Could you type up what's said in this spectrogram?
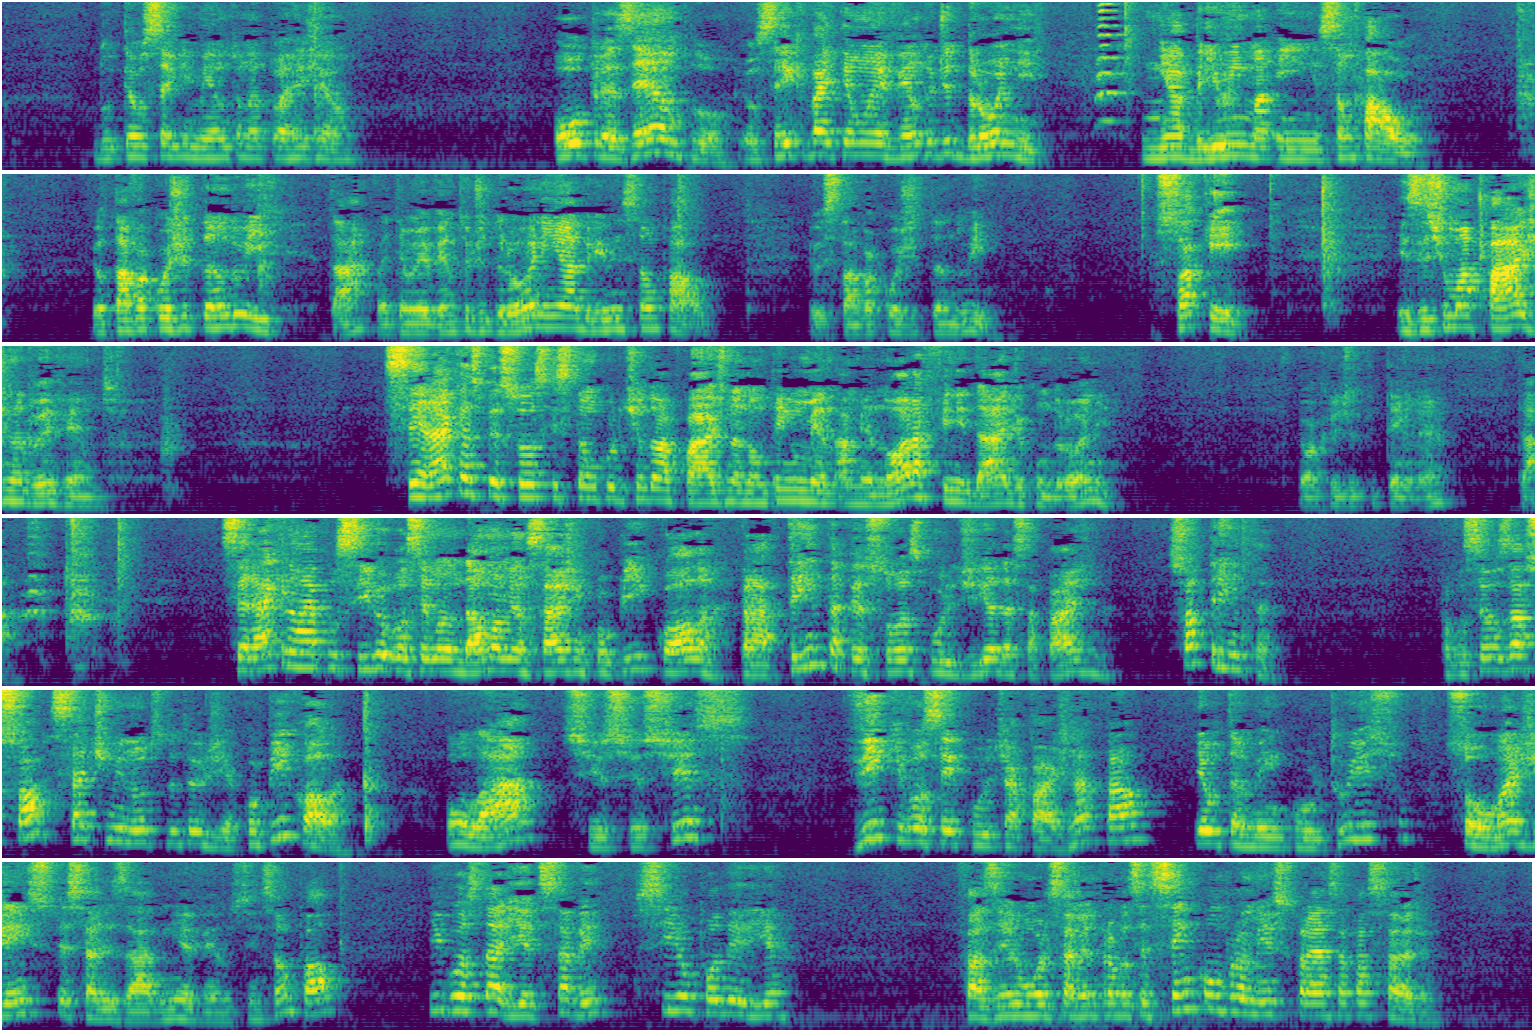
do teu segmento na tua região. Outro exemplo, eu sei que vai ter um evento de drone em abril em, em São Paulo. Eu estava cogitando ir, tá? Vai ter um evento de drone em abril em São Paulo. Eu estava cogitando ir. Só que existe uma página do evento. Será que as pessoas que estão curtindo a página não têm a menor afinidade com drone? Eu acredito que tem, né? Tá. Será que não é possível você mandar uma mensagem copia e cola para 30 pessoas por dia dessa página? Só 30. Para você usar só 7 minutos do teu dia. Copia e cola. Olá, xxx. Vi que você curte a página tal. Eu também curto isso. Sou uma agência especializada em eventos em São Paulo e gostaria de saber se eu poderia fazer um orçamento para você sem compromisso para essa passagem.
